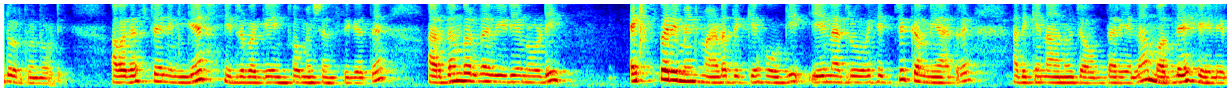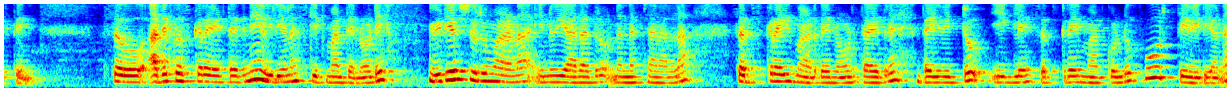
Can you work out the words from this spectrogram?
ಎಂಡ್ವರೆಗೂ ನೋಡಿ. ಅವಾಗಷ್ಟೇ ನಿಮಗೆ ಇದ್ರ ಬಗ್ಗೆ ಇನ್ಫಾರ್ಮೇಷನ್ ಸಿಗುತ್ತೆ. ಅರ್ಧಂಬರ್ಧ ವಿಡಿಯೋ ನೋಡಿ ಎಕ್ಸ್ಪೆರಿಮೆಂಟ್ ಮಾಡೋದಕ್ಕೆ ಹೋಗಿ, ಏನಾದರೂ ಹೆಚ್ಚು ಕಮ್ಮಿ ಆದರೆ ಅದಕ್ಕೆ ನಾನು ಜವಾಬ್ದಾರಿ ಎಲ್ಲ ಮೊದಲೇ ಹೇಳಿರ್ತೀನಿ. ಸೊ ಅದಕ್ಕೋಸ್ಕರ ಹೇಳ್ತಾ ಇದ್ದೀನಿ ವಿಡಿಯೋನ ಸ್ಕಿಪ್ ಮಾಡಿದೆ ನೋಡಿ. ವಿಡಿಯೋ ಶುರು ಮಾಡೋಣ. ಇನ್ನು ಯಾರಾದರೂ ನನ್ನ ಚಾನಲ್ನ ಸಬ್ಸ್ಕ್ರೈಬ್ ಮಾಡದೆ ನೋಡ್ತಾ ಇದ್ರೆ, ದಯವಿಟ್ಟು ಈಗಲೇ ಸಬ್ಸ್ಕ್ರೈಬ್ ಮಾಡಿಕೊಂಡು ಪೂರ್ತಿ ವಿಡಿಯೋನ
